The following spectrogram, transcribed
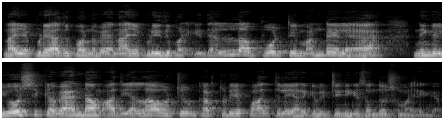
நான் எப்படி அது பண்ணுவேன்? நான் எப்படி இது பண்ண இதெல்லாம் போட்டு மண்டையில் நீங்கள் யோசிக்க வேண்டாம். அது எல்லாவற்றையும் கருத்துடைய பாதத்தில் இறக்கி விட்டு நீங்கள் சந்தோஷமாக இருங்க.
